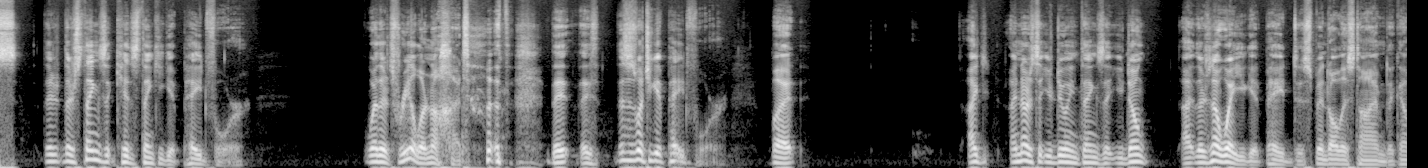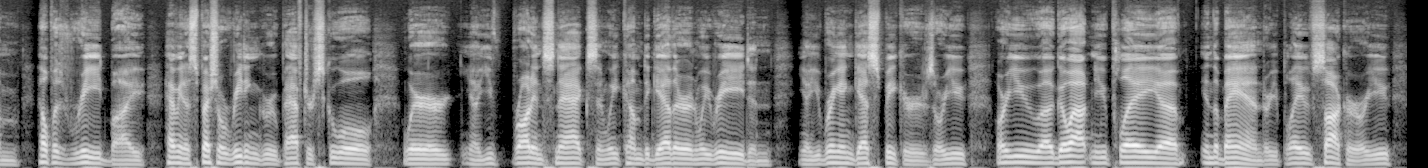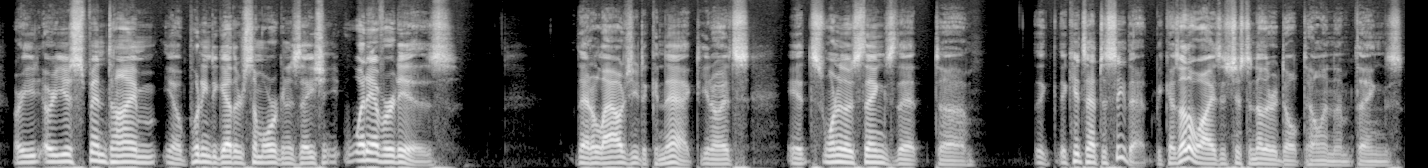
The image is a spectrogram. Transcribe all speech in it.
there, there's things that kids think you get paid for, whether it's real or not. they, they, this is what you get paid for. But I, I noticed that you're doing things that you don't I, there's no way you get paid to spend all this time to come help us read by having a special reading group after school where you know you've brought in snacks and we come together and we read and you know you bring in guest speakers or you or you uh, go out and you play uh, in the band or you play soccer or you or you or you spend time you know putting together some organization whatever it is that allows you to connect. You know it's it's one of those things that uh, the, the kids have to see that because otherwise it's just another adult telling them things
